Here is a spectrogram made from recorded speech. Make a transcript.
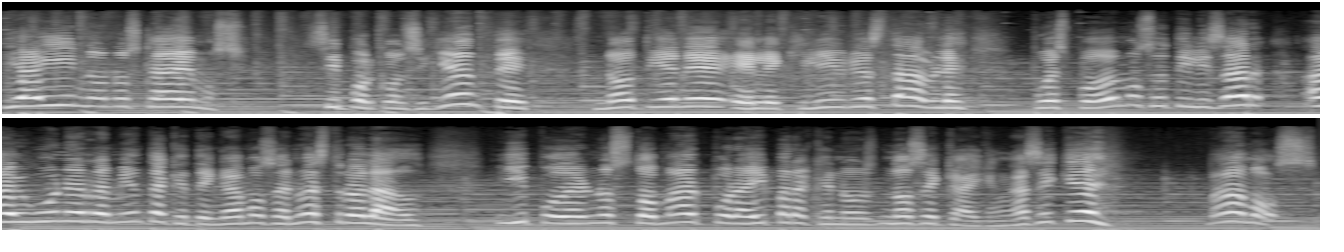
y ahí no nos caemos. Si por consiguiente no tiene el equilibrio estable, pues podemos utilizar alguna herramienta que tengamos a nuestro lado y podernos tomar por ahí para que no, se caigan. Así que, vamos.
